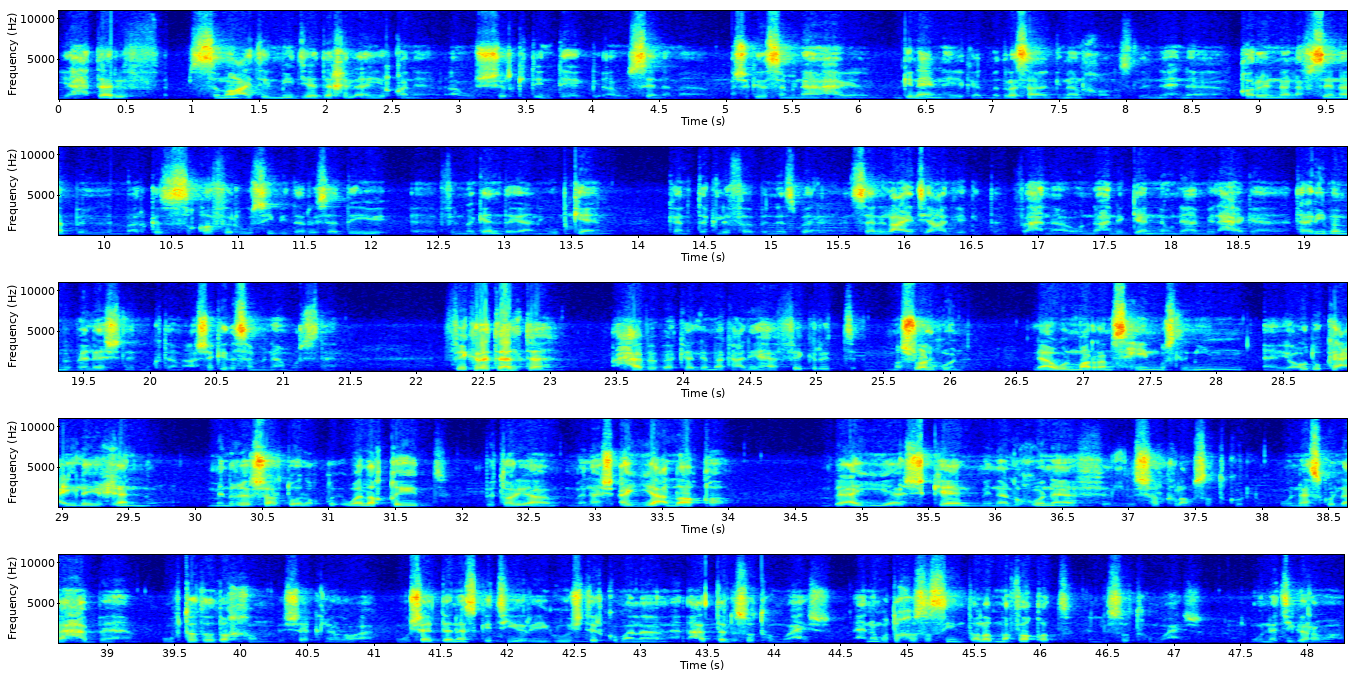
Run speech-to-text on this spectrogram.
يحترف صناعة الميديا داخل أي قناة أو شركة إنتاج أو سينما. عشان كده سميناها حاجة جنان هي كانت مدرسة جنان خالص لأن إحنا قارنا نفسنا بالمركز الثقافي الروسي بيدرس قد إيه آه، في المجال ده يعني وبكام كانت التكلفة بالنسبة للإنسان العادي عالية جدا. فإحنا قلنا هنتجن ونعمل حاجة تقريبا ببلاش للمجتمع. عشان كده سميناها مورستان. فكرة ثالثة حابب أكلمك عليها فكرة مشروع الغنى لأول مرة مسيحيين مسلمين يقعدوا كعيلة يغنوا من غير شرط ولا ولا قيد بطريقة ملهاش أي علاقة بأي أشكال من الغنى في الشرق الأوسط كله والناس كلها حباها وبتتضخم بشكل رائع. وشد ناس كتير يجوا يشتركوا معنا حتى اللي صوتهم وحش. إحنا متخصصين طلبنا فقط اللي صوتهم وحش والنتيجة روعة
